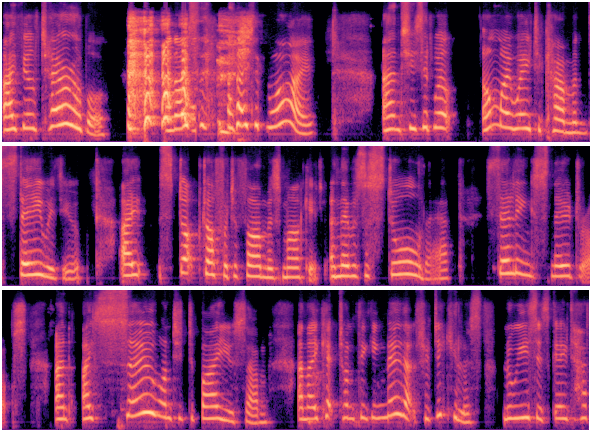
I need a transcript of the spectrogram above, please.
I feel terrible. and I said, and I said, Why? And she said, Well, on my way to come and stay with you, I stopped off at a farmer's market and there was a stall there selling snowdrops. And I so wanted to buy you some. And I kept on thinking, no, that's ridiculous. Louise is going to have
